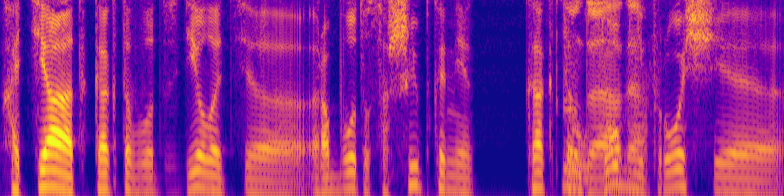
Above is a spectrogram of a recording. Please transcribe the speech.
хотят как-то вот сделать э, работу с ошибками, как-то ну, удобнее, да. проще.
